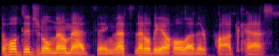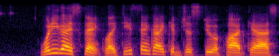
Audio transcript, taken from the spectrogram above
the whole digital nomad thing. That's that'll be a whole other podcast. What do you guys think? Like, do you think I could just do a podcast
